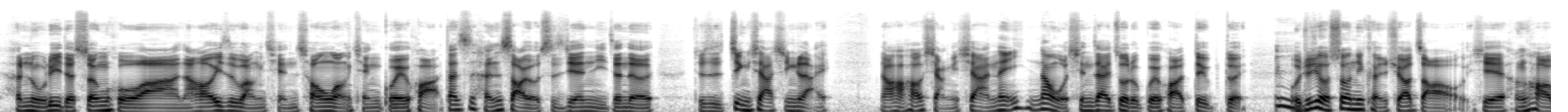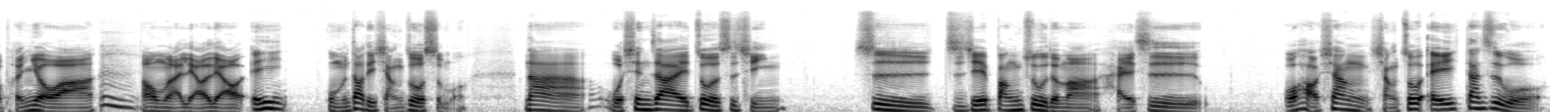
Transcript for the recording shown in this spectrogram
很努力的生活啊，然后一直往前冲、往前规划，但是很少有时间你真的就是静下心来，然后好好想一下，那那我现在做的规划对不对？我觉得有时候你可能需要找一些很好的朋友啊，嗯，然后我们来聊聊，哎。我们到底想做什么？那我现在做的事情是直接帮助的吗？还是我好像想做 A，但是我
